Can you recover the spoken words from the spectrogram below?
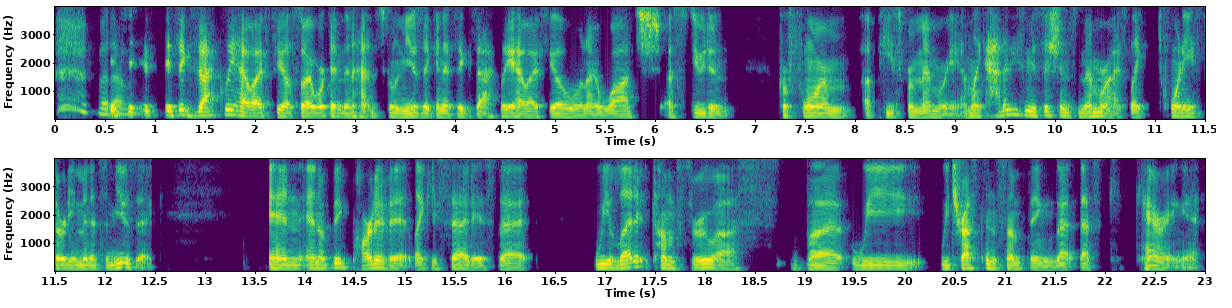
But It's, um, it's, it's exactly how I feel. So I work at Manhattan School of Music, and it's exactly how I feel when I watch a student perform a piece from memory. I'm like, how do these musicians memorize like 20, 30 minutes of music? And and a big part of it, like you said, is that we let it come through us, but we we trust in something that that's carrying it,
